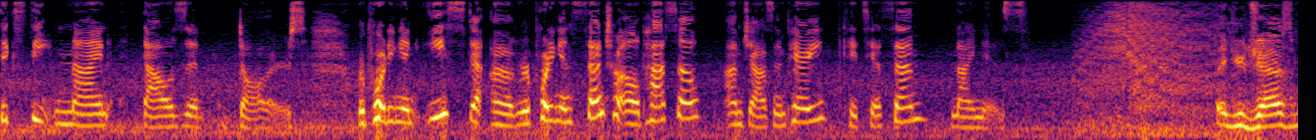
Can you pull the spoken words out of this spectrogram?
$69,000. Reporting in East, uh, reporting in Central El Paso, I'm Jasmine Perry, KTSM 9 News. Thank you, Jasmine.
